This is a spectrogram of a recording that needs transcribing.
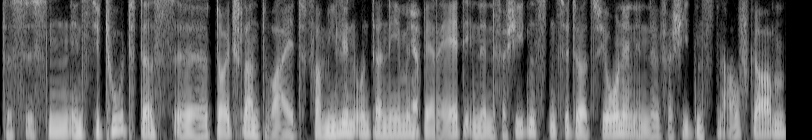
das ist ein Institut, das äh, deutschlandweit Familienunternehmen Ja. berät in den verschiedensten Situationen, in den verschiedensten Aufgaben.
